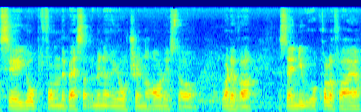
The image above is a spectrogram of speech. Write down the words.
Say you're performing the best at the minute, or you're training the hardest, or whatever. They send you a qualifier,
